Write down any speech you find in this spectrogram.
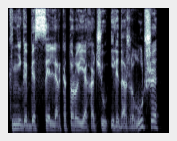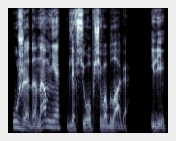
Книга-бестселлер, которую я хочу или даже лучше, уже дана мне для всеобщего блага. Или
